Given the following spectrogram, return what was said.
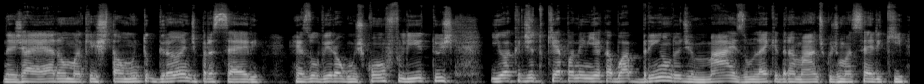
né? Já era uma questão muito grande para a série resolver alguns conflitos e eu acredito que a pandemia acabou abrindo demais um leque dramático de uma série que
